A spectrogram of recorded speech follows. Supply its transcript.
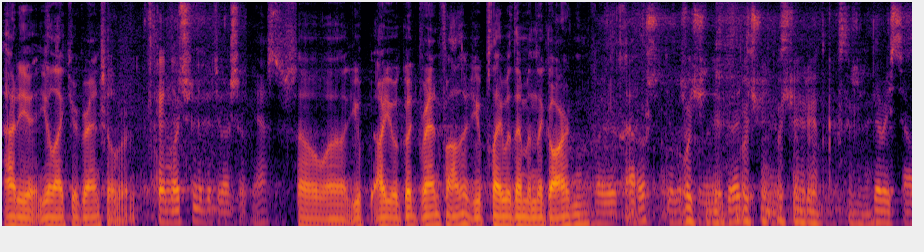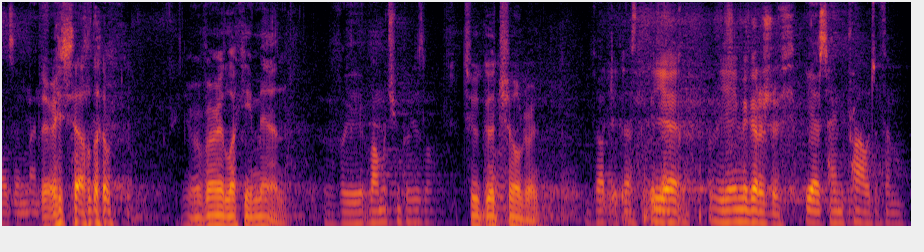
How do you, you like your grandchildren? Очень любите ваших. Yes. So, uh, you, are you a good grandfather? Do you play with them in the garden? Вы хороший девушка, Очень, вы играете очень, с ними? очень редко, к сожалению. Very seldom. and Very seldom. You're a very lucky man. Вы, вам очень повезло. Two good children. Два прекрасных Я, ребенка. я ими горжусь. Yes, I'm proud of them.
